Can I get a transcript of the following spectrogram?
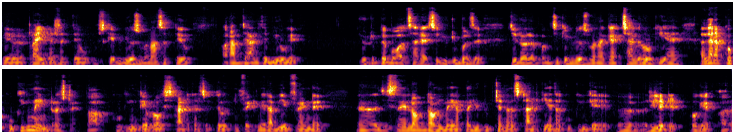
पे ट्राई कर सकते हो, उसके वीडियोस बना सकते हो, और आप जानते भी होगे। यूट्यूब पे बहुत सारे ऐसे यूट्यूबर्स हैं, जिन्होंने पबजी के वीडियोस बना के अच्छा ग्रो किया है। अगर आपको कुकिंग में इंटरेस्ट है तो आप कुकिंग के ब्लॉग स्टार्ट कर सकते हो। इनफैक्ट मेरा भी एक फ्रेंड है जिसने लॉकडाउन में अपना यूट्यूब चैनल स्टार्ट किया था कुकिंग के रिलेटेड ओके और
